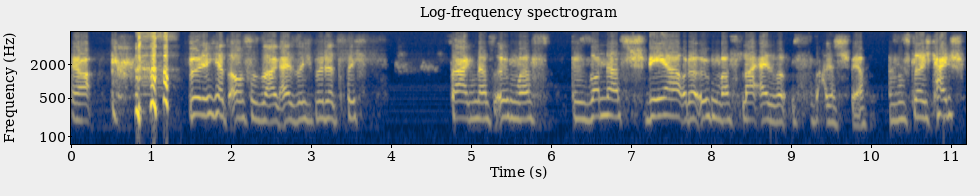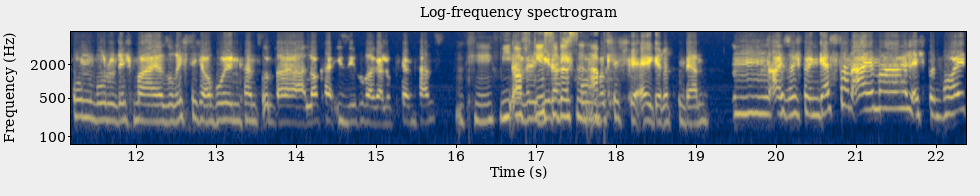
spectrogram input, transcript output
Ja, würde ich jetzt auch so sagen. Also ich würde jetzt nicht sagen, dass irgendwas besonders schwer oder irgendwas, le- also es ist alles schwer. Das ist, glaube ich, kein Sprung, wo du dich mal so richtig erholen kannst und da locker easy rüber galoppieren kannst. Okay. Wie oft gehst du das denn Sprung ab? wirklich reell geritten werden. Mm, Also ich bin gestern einmal, ich bin heute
